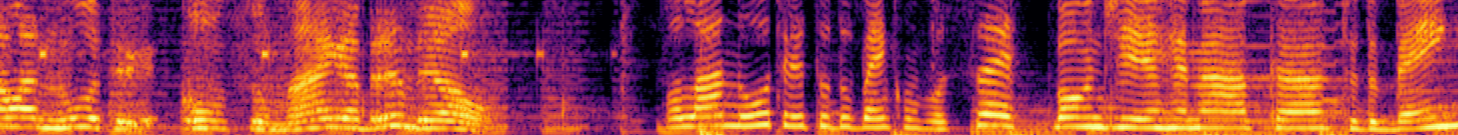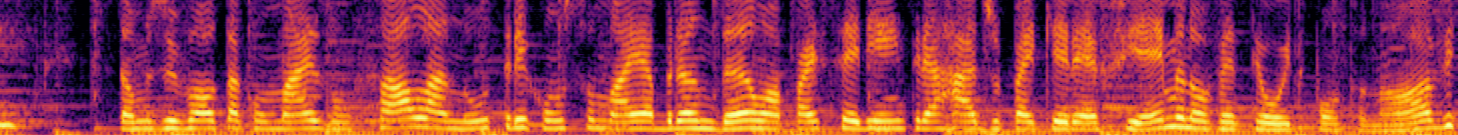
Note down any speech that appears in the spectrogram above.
Fala Nutri com Sumaia Brandão. Olá, Nutri, tudo bem com você? Bom dia, Renata, tudo bem? Estamos de volta com mais um Fala Nutri com Sumaia Brandão, a parceria entre a Rádio Paiquerê FM 98.9,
